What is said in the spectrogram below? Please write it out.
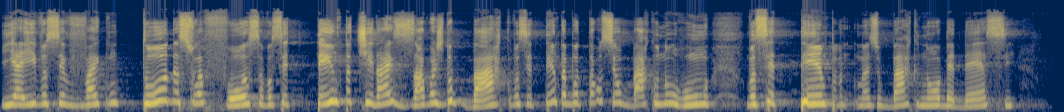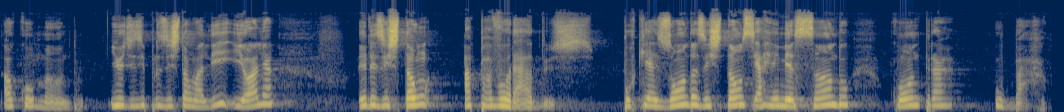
E aí você vai com toda a sua força, você tenta tirar as águas do barco, você tenta botar o seu barco no rumo, você tenta, mas o barco não obedece ao comando. E os discípulos estão ali e olha, eles estão apavorados, porque as ondas estão se arremessando contra o barco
